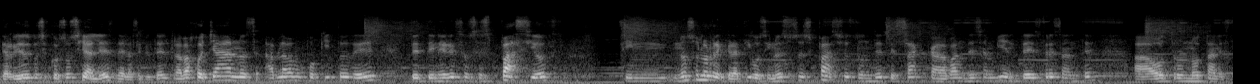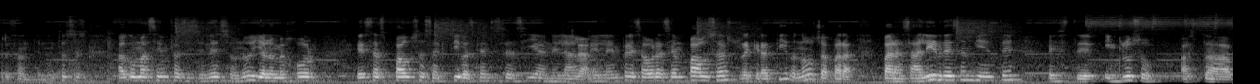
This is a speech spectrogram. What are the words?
de riesgos psicosociales de la Secretaría del Trabajo ya nos hablaba un poquito de, de tener esos espacios sin, no solo recreativos, sino esos espacios donde te sacaban de ese ambiente estresante a otro no tan estresante. Entonces hago más énfasis en eso, ¿no? Y a lo mejor esas pausas activas que antes se hacían en la, en la empresa, ahora sean pausas recreativas, ¿no? O sea, para, para salir de ese ambiente, este, incluso hasta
